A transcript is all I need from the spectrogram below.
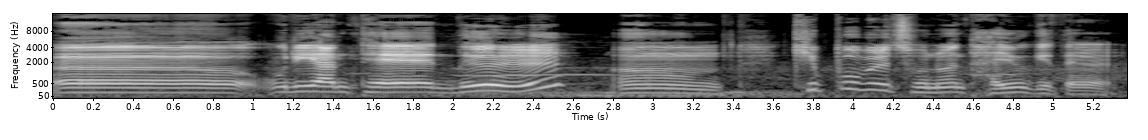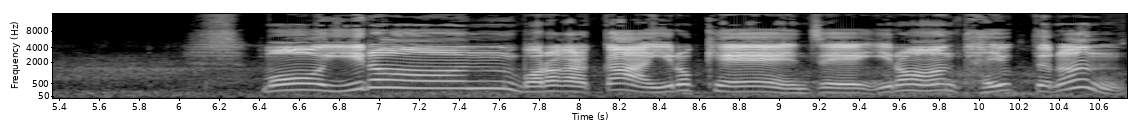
어, 우리한테 늘 음, 기쁨을 주는 다육이들 뭐 이런 뭐라 할까 이렇게 이제 이런 다육들은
